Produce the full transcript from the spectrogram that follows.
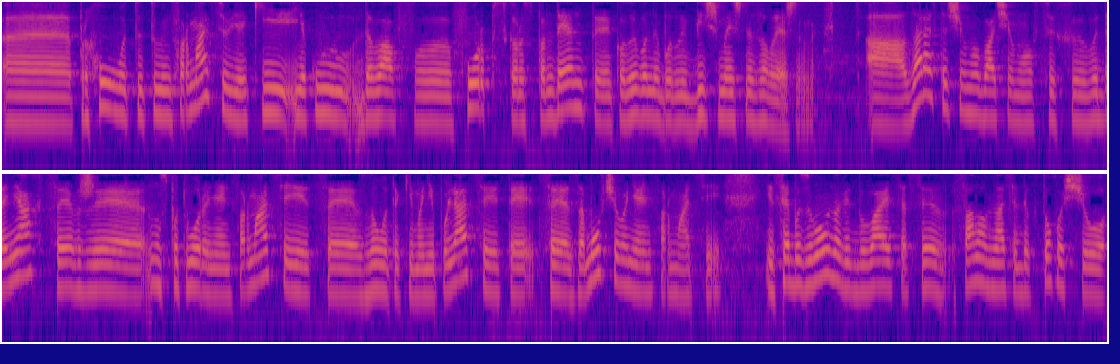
е, приховувати ту інформацію, які, яку давав е, Форбс, кореспондент, коли вони були більш-менш незалежними. А зараз те, що ми бачимо в цих виданнях, це вже ну, спотворення інформації, це знову такі маніпуляції, це замовчування інформації. І це безумовно відбувається все саме внаслідок того, що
